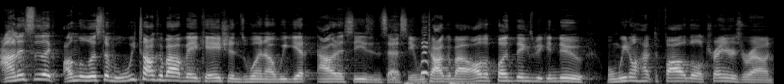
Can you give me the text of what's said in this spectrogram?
honestly, like on the list of we talk about vacations when uh, we get out of season, Sassy, and we talk about all the fun things we can do when we don't have to follow little trainers around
